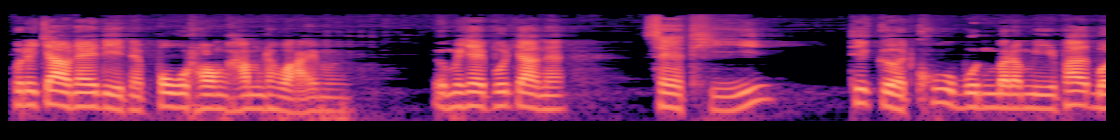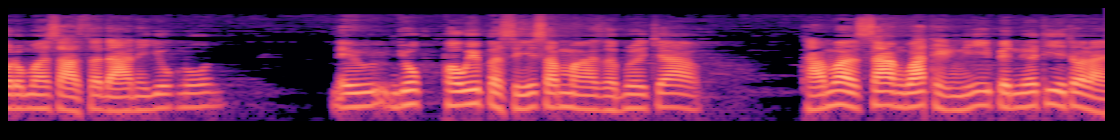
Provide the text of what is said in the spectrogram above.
พระเจ้าในอดีตเนี่ยปูทองคำถวายมึงเออไม่ใช่พุทธเจ้านะเศรษฐีที่เกิดคู่บุญบารมีพระบรมศาสดาในยุคนู้น ในยุคพระวิปัสสีสัมมาสัมพุทธเจ้า ถามว่าสร้างวัดแห่งนี้เป็นเนื้อที่เท่าไหร่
